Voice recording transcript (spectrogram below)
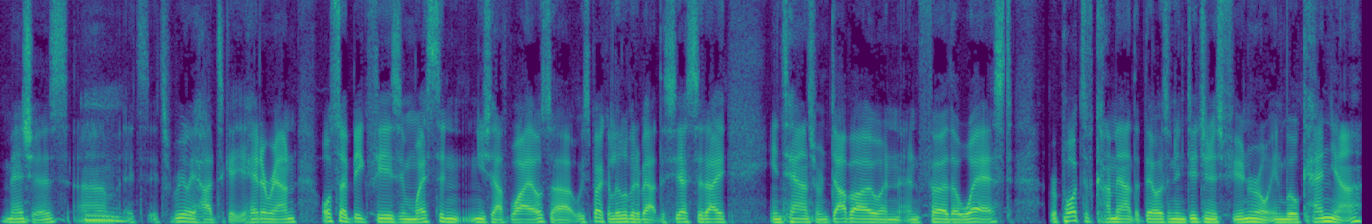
measures. Um, mm. It's it's really hard to get your head around. Also, big fears in Western New South Wales. Uh, we spoke a little bit about this yesterday in towns from Dubbo and, and further west. Reports have come out that there was an Indigenous funeral in Wilcannia.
